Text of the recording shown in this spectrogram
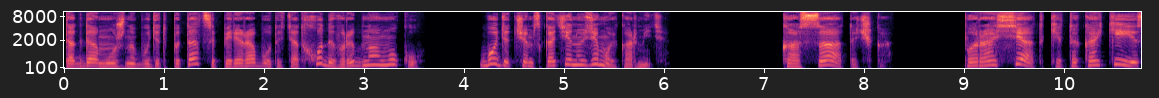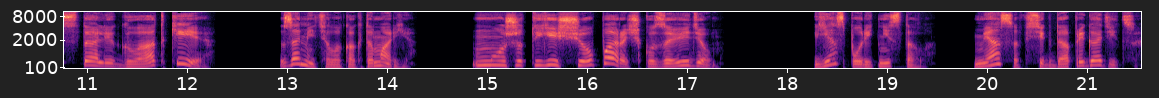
тогда можно будет пытаться переработать отходы в рыбную муку. Будет чем скотину зимой кормить. Косаточка, поросятки-то какие стали гладкие! Заметила как-то Марья. «Может, еще парочку заведем?» Я спорить не стала. Мясо всегда пригодится.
